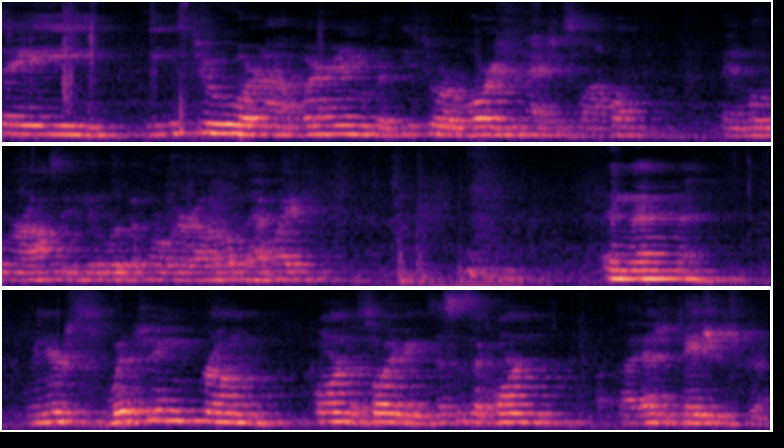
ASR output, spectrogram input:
say these two are not wearing, but these two are lower, you can actually swap them and move them around so you get a little bit more wear out of them that way. And then when you're switching from corn to soybeans, this is a corn uh, agitation strip.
